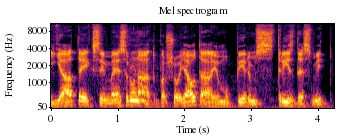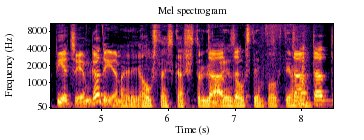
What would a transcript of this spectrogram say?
Ja teiksim, mēs runātu par šo jautājumu pirms 35 gadiem, vai augstais karš tur gāja uz augstiem punktiem, tad, tad,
